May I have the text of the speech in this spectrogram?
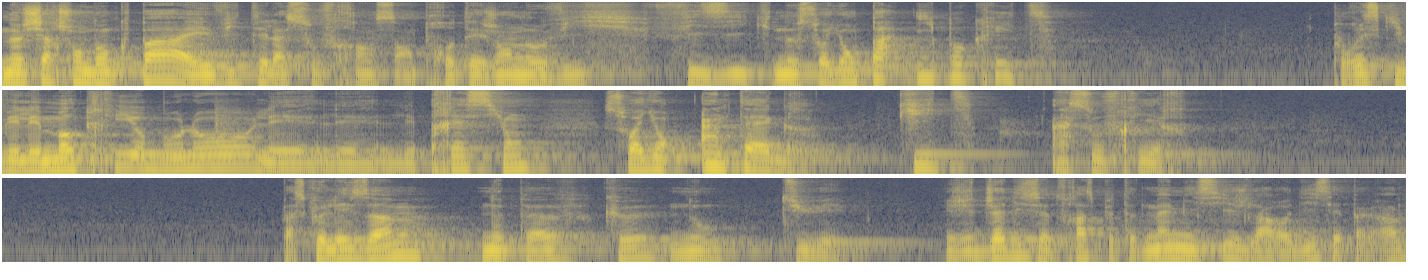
Ne cherchons donc pas à éviter la souffrance en protégeant nos vies physiques. Ne soyons pas hypocrites pour esquiver les moqueries au boulot, les, pressions. Soyons intègres, quitte à souffrir. Parce que les hommes ne peuvent que nous tuer. J'ai déjà dit cette phrase, peut-être même ici, je la redis, c'est pas grave.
